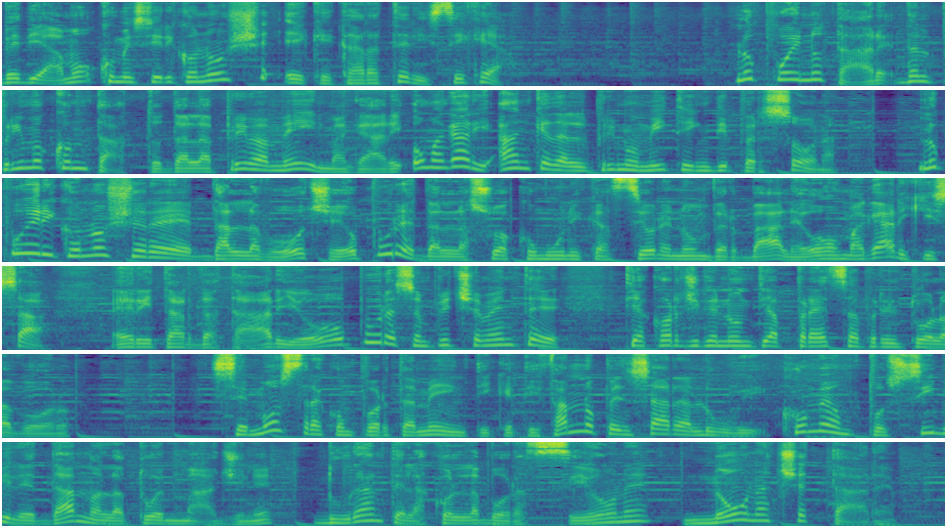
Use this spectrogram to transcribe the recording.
Vediamo come si riconosce e che caratteristiche ha. Lo puoi notare dal primo contatto, dalla prima mail magari, o magari anche dal primo meeting di persona. Lo puoi riconoscere dalla voce, oppure dalla sua comunicazione non verbale, o magari chissà, è ritardatario, oppure semplicemente ti accorgi che non ti apprezza per il tuo lavoro. Se mostra comportamenti che ti fanno pensare a lui come a un possibile danno alla tua immagine, durante la collaborazione non accettare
